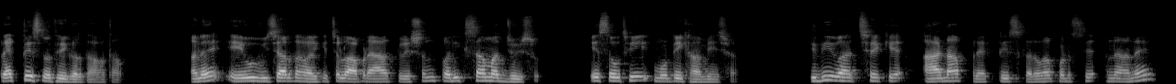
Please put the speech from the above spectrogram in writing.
પ્રેક્ટિસ નથી કરતા હોતા. અને એવું વિચારતા હોય કે ચલો આપણે આ ક્વેશ્ચન પરીક્ષામાં જ જોઈશું. એ સૌથી મોટી ખામી છે. સીધી વાત છે કે આના પ્રેક્ટિસ કરવા પડશે અને આને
